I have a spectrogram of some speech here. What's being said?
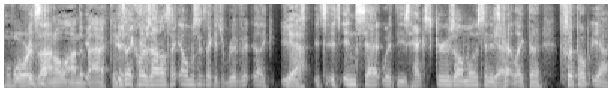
horizontal on the back. And it's it- like horizontal it's like, it almost looks like it's rivet like Yeah. it's, it's it's inset with these hex screws almost and it's Yeah. got like the flip open yeah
